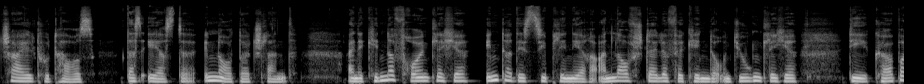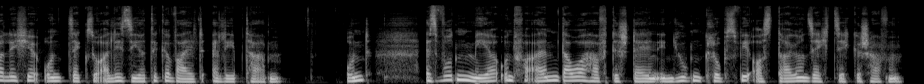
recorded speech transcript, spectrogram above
Childhood House das erste in Norddeutschland. Eine kinderfreundliche, interdisziplinäre Anlaufstelle für Kinder und Jugendliche, die körperliche und sexualisierte Gewalt erlebt haben. Und es wurden mehr und vor allem dauerhafte Stellen in Jugendclubs wie Ost 63 geschaffen.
